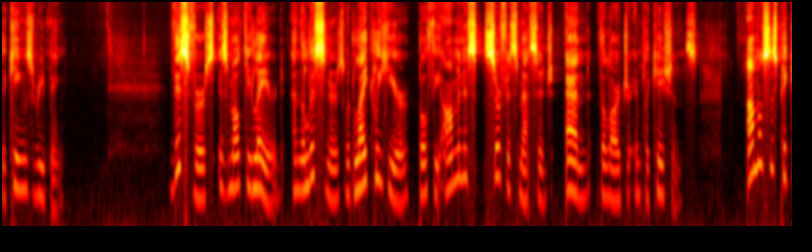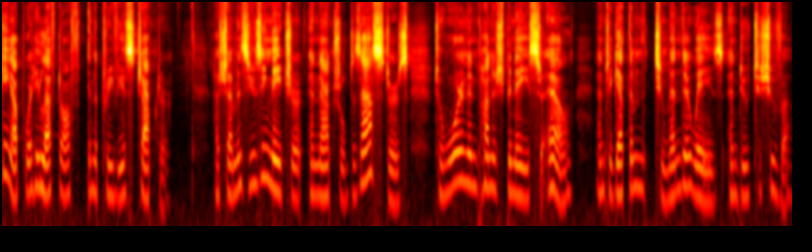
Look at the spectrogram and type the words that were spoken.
the king's reaping. This verse is multi layered, and the listeners would likely hear both the ominous surface message and the larger implications. Amos is picking up where he left off in the previous chapter. Hashem is using nature and natural disasters to warn and punish Bnei Israel and to get them to mend their ways and do teshuvah.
